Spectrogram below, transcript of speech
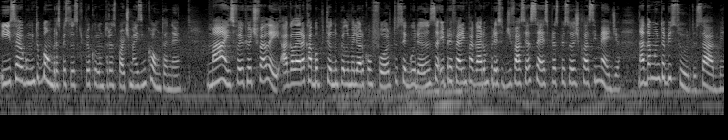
E isso é algo muito bom para as pessoas que procuram um transporte mais em conta, né? Mas foi o que eu te falei, a galera acaba optando pelo melhor conforto, segurança e preferem pagar um preço de fácil acesso para as pessoas de classe média. Nada muito absurdo, sabe?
